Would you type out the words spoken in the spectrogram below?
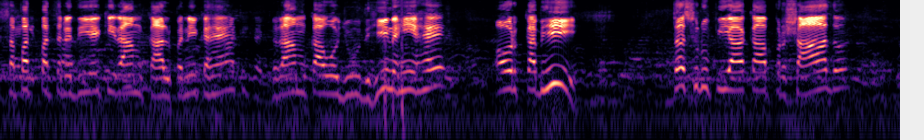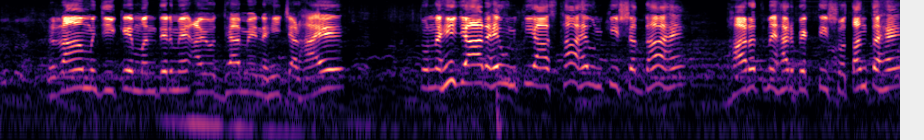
शपथ पत्र दिए कि राम काल्पनिक हैं, राम का वजूद ही नहीं है। और कभी दस रुपया का प्रसाद राम जी के मंदिर में, अयोध्या में नहीं चढ़ाए। तो नहीं जा रहे, उनकी आस्था है, उनकी श्रद्धा है। भारत में हर व्यक्ति स्वतंत्र है।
